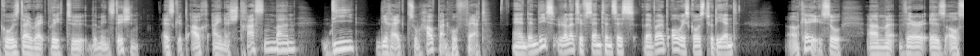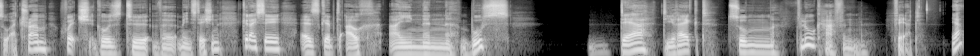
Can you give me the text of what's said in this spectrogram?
goes directly to the main station. Es gibt auch eine Straßenbahn, die direkt zum Hauptbahnhof fährt. And in these relative sentences, the verb always goes to the end. Okay, so um, there is also a tram which goes to the main station. Could I say, es gibt auch einen Bus, der direkt zum Flughafen fährt? Ja,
